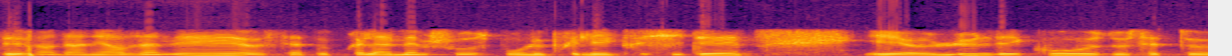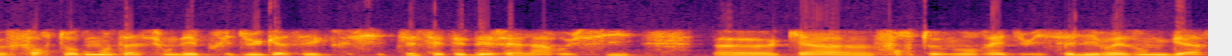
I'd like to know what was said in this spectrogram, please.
des 20 dernières années. C'est à peu près la même chose pour le prix de l'électricité. Et l'une des causes de cette forte augmentation des prix du gaz et c'était déjà la Russie euh, qui a fortement réduit ses livraisons de gaz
